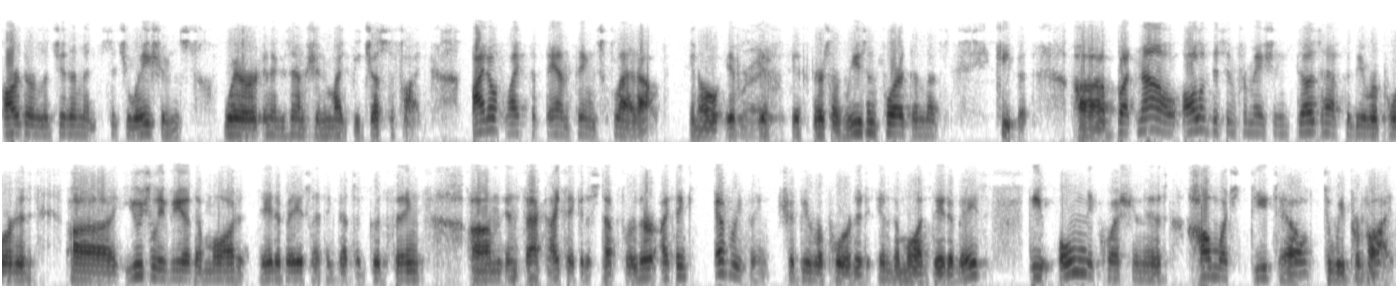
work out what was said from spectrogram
are there legitimate situations where an exemption might be justified. I don't like to ban things flat out. You know, if right. if if there's a reason for it, then let's keep it. Uh, but now all of this information does have to be reported, uh, usually via the MAUDE database. I think that's a good thing. Um, in fact, I take it a step further. I think everything should be reported in the MAUDE database. The only question is how much detail do we provide?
